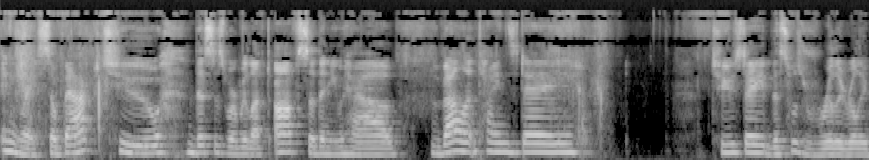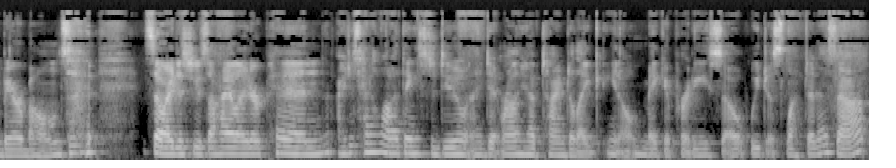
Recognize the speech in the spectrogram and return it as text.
Anyway, so back to, this is where we left off. So then you have Valentine's Day, Tuesday. This was really, really bare bones. So I just used a highlighter pen. I just had a lot of things to do and I didn't really have time to like, you know, make it pretty. So we just left it as that.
